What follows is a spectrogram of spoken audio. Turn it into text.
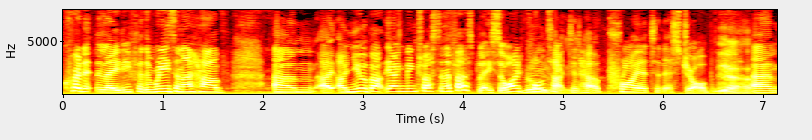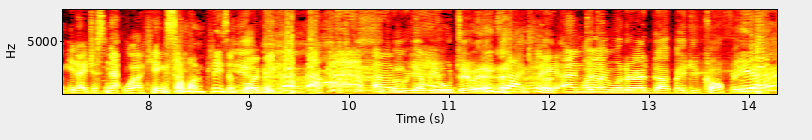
credit the lady for the reason I have. Um, I, I knew about the Angling Trust in the first place, so I'd Really? contacted her prior to this job. Yeah. Um, you know, just networking. Someone please employ Yeah. me. well, yeah, we all do it. exactly. And I don't um, want to end up making coffee. yeah,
